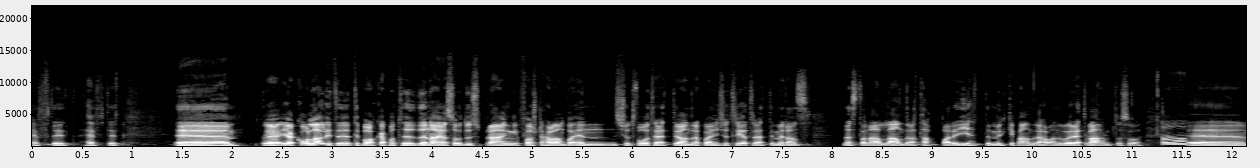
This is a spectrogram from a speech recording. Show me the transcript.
Häftigt, häftigt. Eh, jag, jag kollar lite tillbaka på tiderna. Jag såg du sprang första halvan på 1.22.30 och andra på 1.23.30 medan nästan alla andra tappade jättemycket på andra halvan. Det var rätt mm. varmt och så. Ja. Eh,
